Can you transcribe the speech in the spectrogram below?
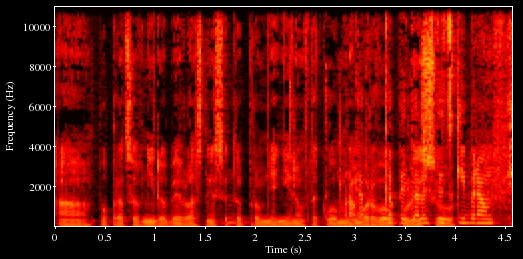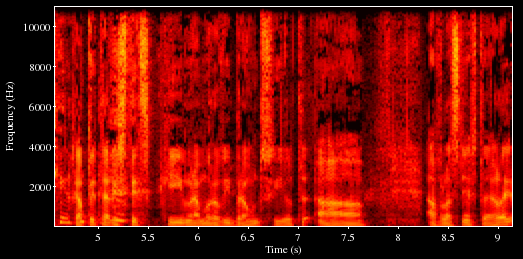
a po pracovní době vlastně se to promění jenom v takovou mramorovou Kapitalistický kulisu. brownfield. Kapitalistický mramorový brownfield a a vlastně v téhle,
